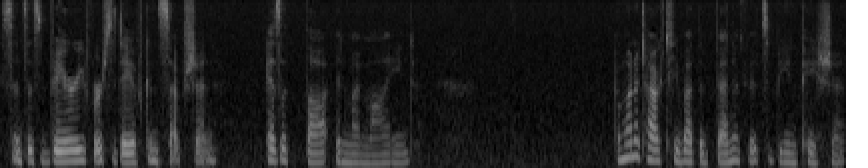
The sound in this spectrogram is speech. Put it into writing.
since its very first day of conception as a thought in my mind. I want to talk to you about the benefits of being patient.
